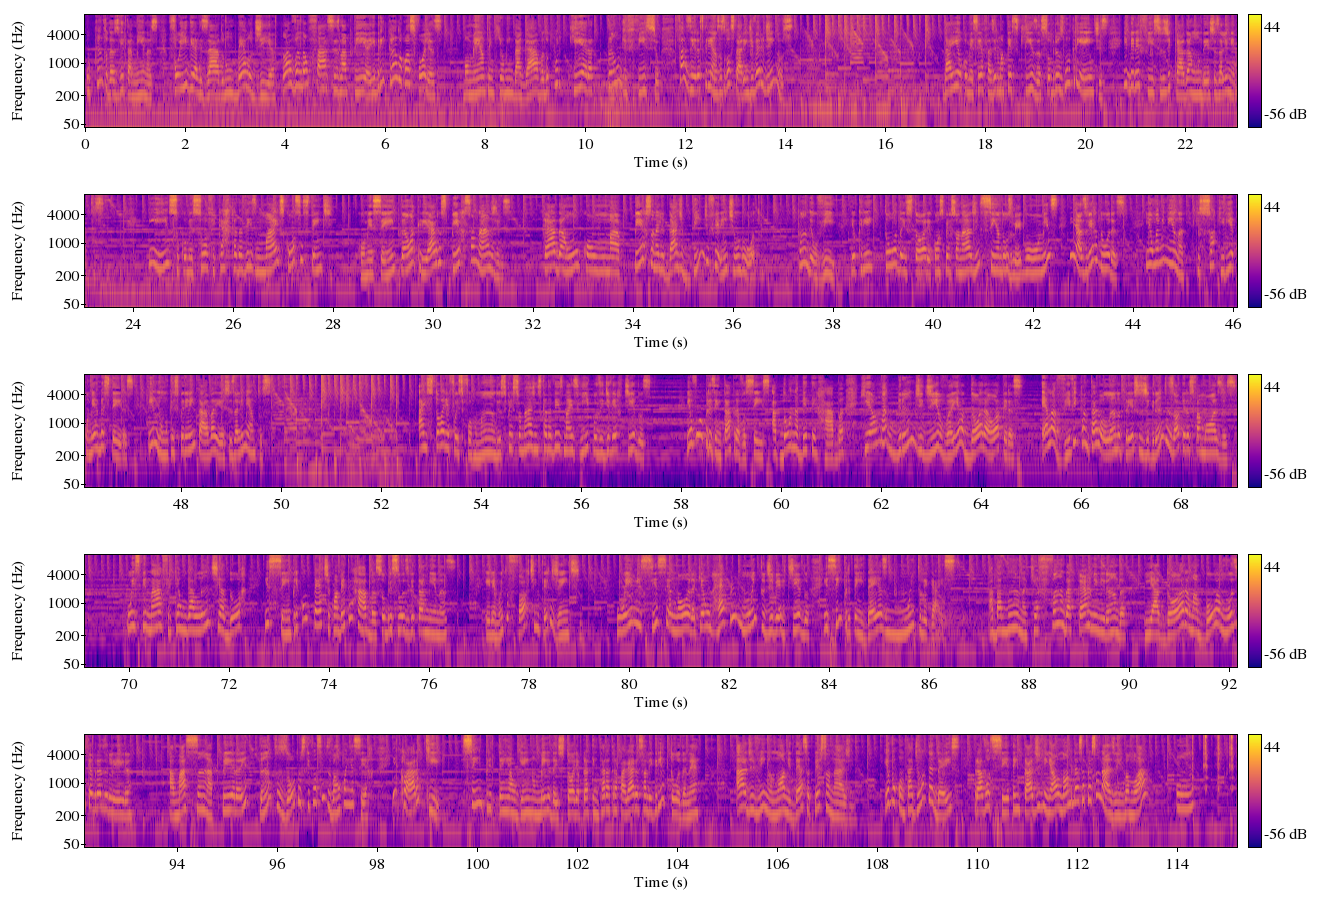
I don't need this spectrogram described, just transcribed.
O canto das vitaminas foi idealizado num belo dia, lavando alfaces na pia e brincando com as folhas. Momento em que eu me indagava do porquê era tão difícil fazer as crianças gostarem de verdinhos. Daí eu comecei a fazer uma pesquisa sobre os nutrientes e benefícios de cada um destes alimentos. E isso começou a ficar cada vez mais consistente. Comecei então a criar os personagens, cada um com uma personalidade bem diferente um do outro. Quando eu vi, eu criei toda a história com os personagens sendo os legumes e as verduras. E uma menina que só queria comer besteiras e nunca experimentava estes alimentos. A história foi se formando e os personagens cada vez mais ricos e divertidos. Eu vou apresentar para vocês a Dona Beterraba, que é uma grande diva e adora óperas. Ela vive cantarolando trechos de grandes óperas famosas. O espinafre, que é um galanteador e sempre compete com a beterraba sobre suas vitaminas. Ele é muito forte e inteligente. O MC Cenoura, que é um rapper muito divertido e sempre tem ideias muito legais a banana, que é fã da Carmen Miranda e adora uma boa música brasileira, a maçã, a pera e tantos outros que vocês vão conhecer. E claro que sempre tem alguém no meio da história para tentar atrapalhar essa alegria toda, né? Adivinha o nome dessa personagem? Eu vou contar de 1 até 10 para você tentar adivinhar o nome dessa personagem. Vamos lá? 1,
